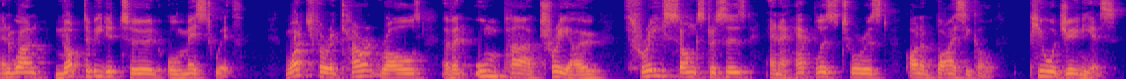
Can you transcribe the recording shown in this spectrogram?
and one not to be deterred or messed with. Watch for recurrent roles of an oompah trio, three songstresses, and a hapless tourist on a bicycle. Pure genius.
